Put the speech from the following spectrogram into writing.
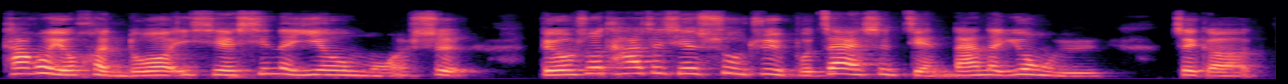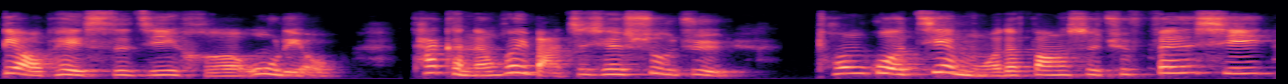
它会有很多一些新的业务模式。比如说，它这些数据不再是简单的用于这个调配司机和物流，它可能会把这些数据通过建模的方式去分析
